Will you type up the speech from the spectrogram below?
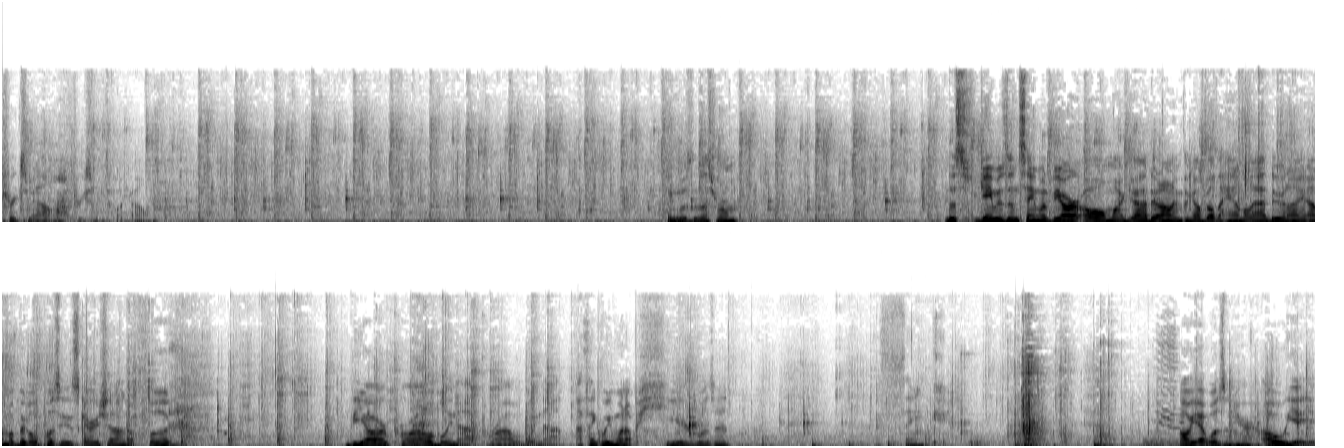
freaks me out. Freaks me the fuck out. I think it was in this room. This game is insane with VR. Oh my god, dude, I don't even think I'll be able to handle that, dude. I, am a big old pussy, scary shit. I don't fuck. VR, probably not. Probably not. I think we went up here, was it? I think. Oh, yeah, it wasn't here. Oh, yeah, yeah,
